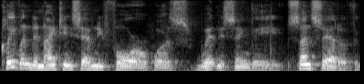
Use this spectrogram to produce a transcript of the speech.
Cleveland in 1974 was witnessing the sunset of the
